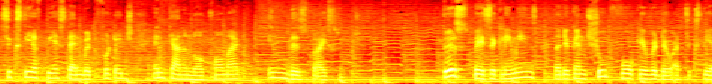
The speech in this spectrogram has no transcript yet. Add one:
60fps 10-bit footage in Canon log format in this price range. This basically means that you can shoot 4K video at 60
